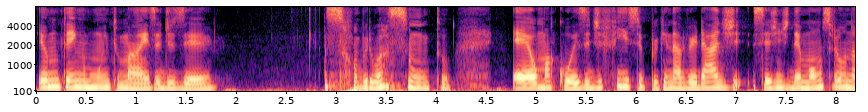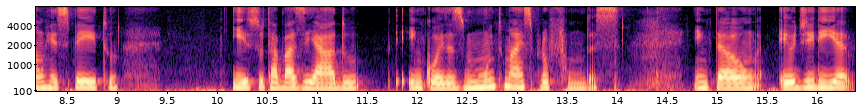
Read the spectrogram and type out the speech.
eu não tenho muito mais a dizer sobre o assunto. É uma coisa difícil, porque na verdade, se a gente demonstra ou não respeito, isso está baseado em coisas muito mais profundas. Então, eu diria,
